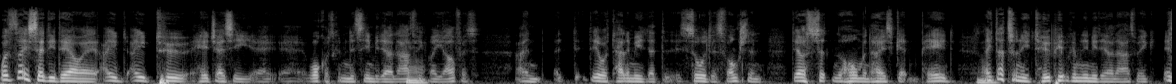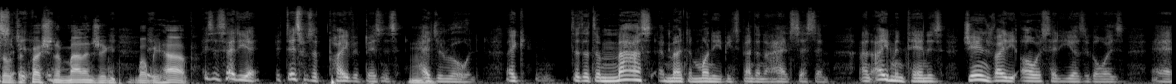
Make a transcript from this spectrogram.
Well, as I said to you there, uh, I, I had two HSE uh, uh, workers coming to see me there last Mm. week in my office, and they were telling me that it's so dysfunctional. They're sitting at home in the house getting paid. Like, that's only two people coming to me there last week. Mm. so it's a question of managing what we have. As I said to you, if this was a private business, Mm. heads will roll. Like, th- there's a mass amount of money being spent on our health system. And I maintain is, James Reilly always said years ago is, uh,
